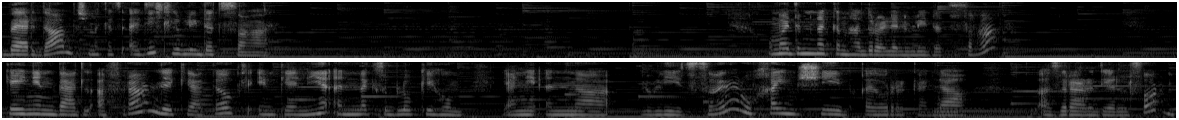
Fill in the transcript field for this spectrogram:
باردة باش ما كتأذيش الوليدات الصغار. وما دمنا كنهضروا على الوليدات الصغار؟ كاينين بعض الافران اللي كيعطيوك الإمكانية أنك تبلوكيهم. يعني أن الوليد الصغير واخا يمشي يبقى يورك على الأزرار ديال الفرن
